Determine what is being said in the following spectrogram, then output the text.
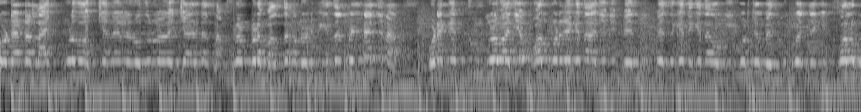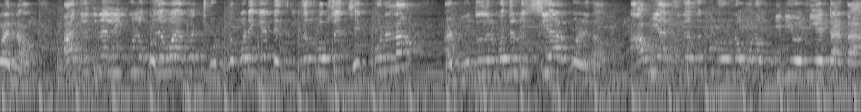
ভিডিওটা একটা লাইক করে দাও চ্যানেলে নতুন হলে চ্যানেলটা সাবস্ক্রাইব করে পাশে থাকা নোটিফিকেশন বেলটা আছে না, ওটাকে একদম করে বাজিয়ে অল করে রেখে দাও। যদি ফেসবুক পেজ থেকে দেখে দাও কি করছ ফেসবুক পেজ থেকে ফলো করে নাও। আর যদি না লিঙ্কগুলো খুঁজে পাও একবার ছোট্ট করে গিয়ে ডেসক্রিপশন বক্সে চেক করে নাও, আর বন্ধুদের মধ্যে একটু শেয়ার করে দাও। আমি আসি কোনো অন্য কোনো ভিডিও নিয়ে, টাটা!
